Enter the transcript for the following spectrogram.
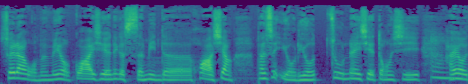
虽然我们没有挂一些那个神明的画像，但是有留住那些东西，嗯、还有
